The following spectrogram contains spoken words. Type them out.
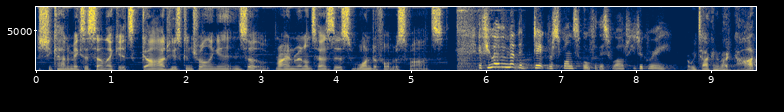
she kind of makes it sound like it's God who's controlling it. And so Ryan Reynolds has this wonderful response. If you ever met the dick responsible for this world, you'd agree. Are we talking about God?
